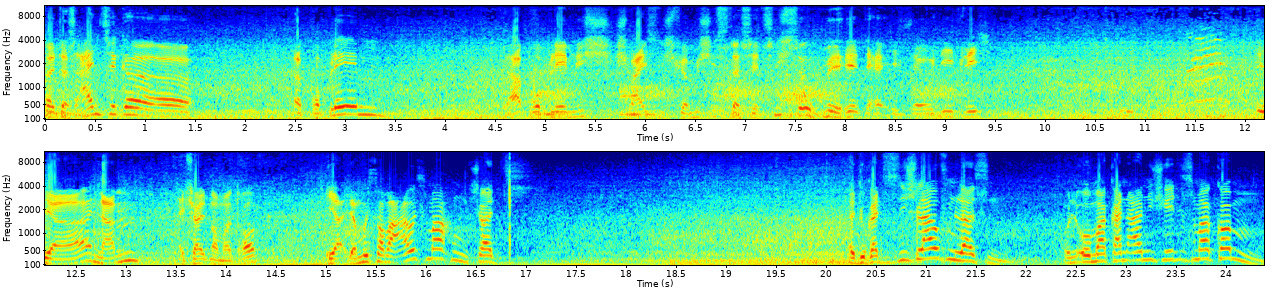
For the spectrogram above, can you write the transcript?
Äh, das einzige äh, Problem, ja Problem nicht, ich weiß nicht, für mich ist das jetzt nicht so, der ist so niedlich. Ja, Nam, ich halte nochmal drauf. Ja, der muss aber ausmachen, Schatz. Du kannst es nicht laufen lassen. Und Oma kann auch nicht jedes Mal kommen.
